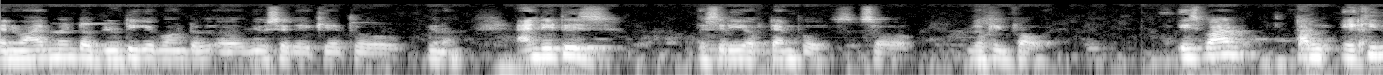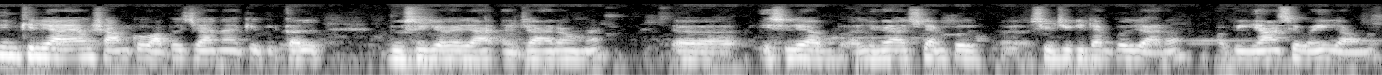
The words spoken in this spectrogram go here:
एनवायरनमेंट और ब्यूटी के पॉइंट ऑफ़ व्यू से देखिए तो you know and it is the city of temples so looking forward इस बार अब एक ही दिन के लिए आया हूँ, शाम को वापस जाना है, क्योंकि कल दूसरी जगह जा जा रहा हूँ मैं। इसलिए अब लिंगराज टेंपल शिव जी की टेंपल जा रहा हूँ। अभी यहाँ से वहीं जाऊँगा।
